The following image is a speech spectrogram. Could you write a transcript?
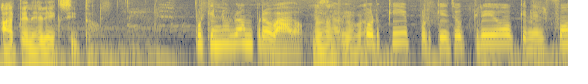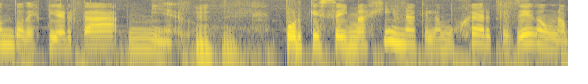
a tener éxito. Porque no lo han probado. No ¿Sabes por qué? Porque yo creo que en el fondo despierta miedo porque se imagina que la mujer que llega a una,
